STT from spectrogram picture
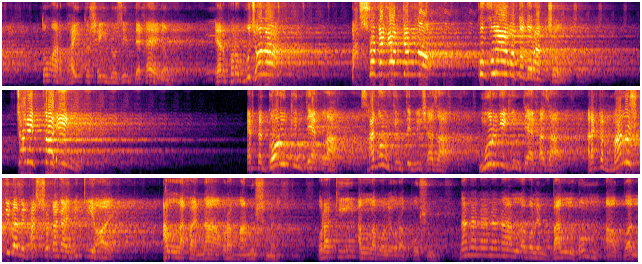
তোমার ভাই তো সেই নজির দেখায় গেল। এরপর বুঝো না, পাঁচশো টাকার জন্য কুকুরের মতো দৌড়াচ্ছ। চরিত্রহীন। একটা গরু কিনতে এক লাখ, ছাগল কিনতে বিশ হাজার, মুরগি কিনতে এক হাজার, আর একটা মানুষ কীভাবে পাঁচশো টাকায় বিক্রি হয়? আল্লাহ কয়, না, ওরা মানুষ না ওরা কি? আল্লাহ বলে, ওরা পশু। না না না না না, আল্লাহ বলেন বালহুম আদল।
